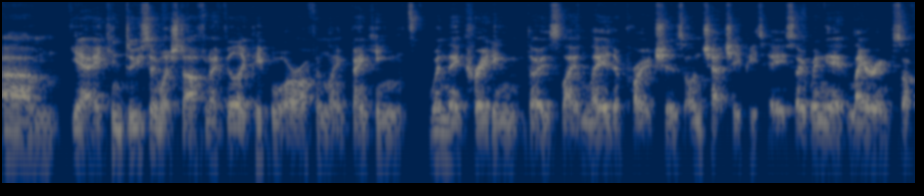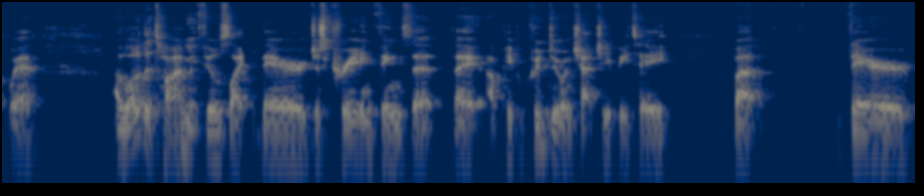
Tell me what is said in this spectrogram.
um, yeah, it can do so much stuff. And I feel like people are often like banking when they're creating those like layered approaches on ChatGPT. So when you're layering software a lot of the time it feels like they're just creating things that they uh, people could do on ChatGPT, but they're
